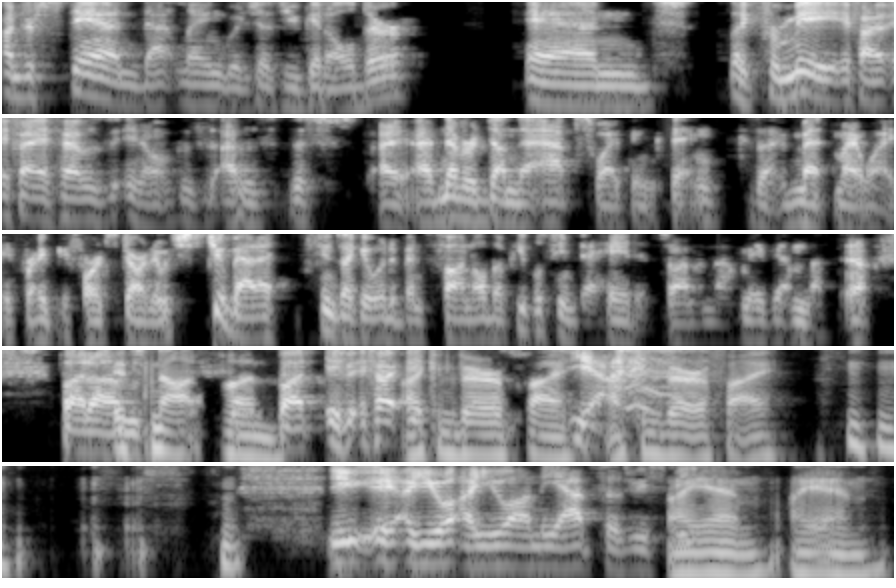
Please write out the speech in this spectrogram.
understand that language as you get older. And like for me, if I if I if I was you know because I was this I, I've never done the app swiping thing because I met my wife right before it started, which is too bad. It seems like it would have been fun, although people seem to hate it. So I don't know. Maybe I'm not. You know. But um, it's not fun. but if, if I, I can verify. Yeah. I can verify. you, are you are you on the apps as we speak? I am. I am.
